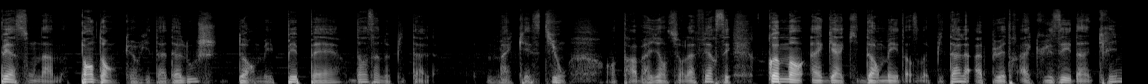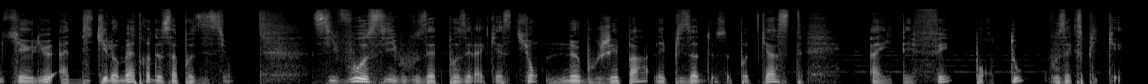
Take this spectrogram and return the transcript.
paix à son âme, pendant que Rida Dalouche dormait pépère dans un hôpital. Ma question en travaillant sur l'affaire, c'est comment un gars qui dormait dans un hôpital a pu être accusé d'un crime qui a eu lieu à 10 km de sa position? Si vous aussi vous vous êtes posé la question, ne bougez pas, l'épisode de ce podcast a été fait pour tout vous expliquer.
